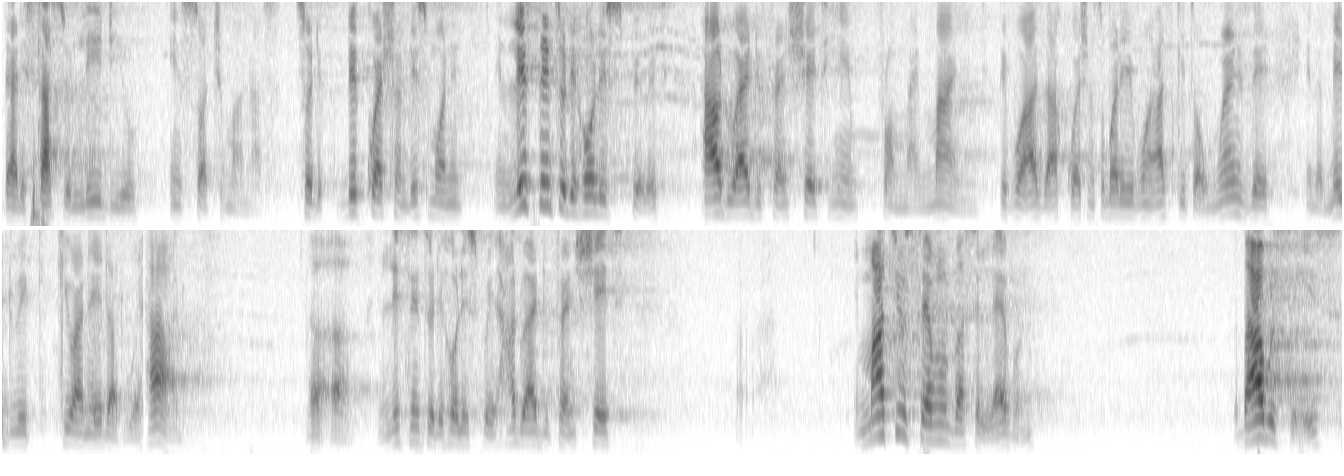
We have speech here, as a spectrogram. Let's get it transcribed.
that He starts to lead you in such manners. So the big question this morning, in listening to the Holy Spirit, how do I differentiate Him from my mind? People ask that question. Somebody even asked it on Wednesday in the midweek Q&A that we had. Uh, uh, listening to the Holy Spirit, how do I differentiate? Uh, in Matthew 7, verse 11, the Bible says,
